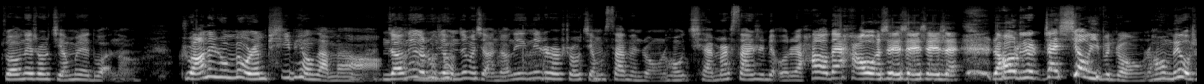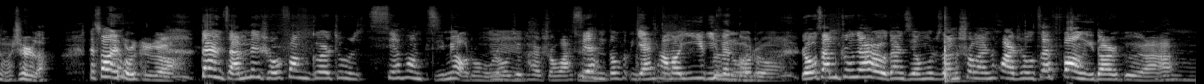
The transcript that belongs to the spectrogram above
主要那时候节目也短呢。主要那时候没有人批评咱们啊。你知道那个录节目，你这么想，你知道那那阵儿时候节目三分钟，然后前面三十秒都这样，Hello，大家好，我谁谁谁谁，然后就再笑一分钟，然后没有什么事儿了，再放一会儿歌。但是咱们那时候放歌就是先放几秒钟，然后就嗯开始说话，现在都延长到一一分多钟。然后咱们中间还有段节目咱们说完话之后再放一段歌，嗯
